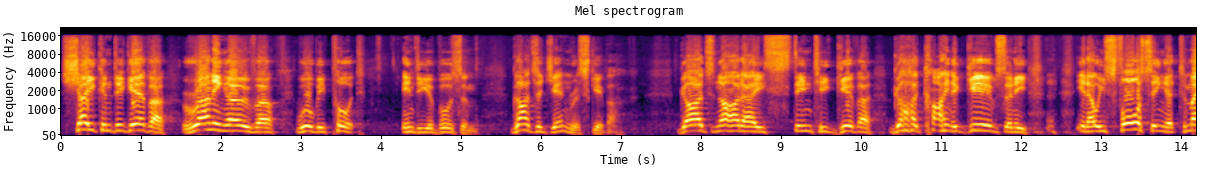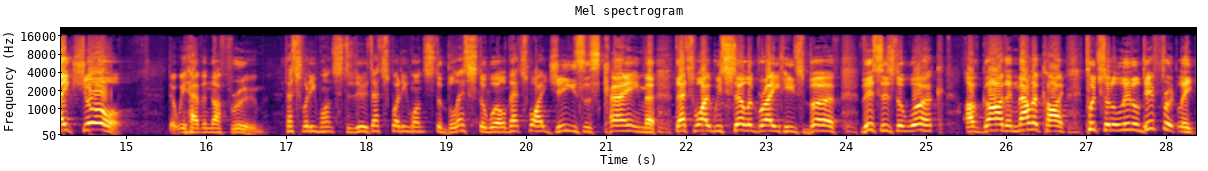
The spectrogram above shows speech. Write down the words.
shaken together, running over will be put into your bosom." God's a generous giver. God's not a stinty giver. God kind of gives and he you know, he's forcing it to make sure that we have enough room that's what he wants to do. That's what he wants to bless the world. That's why Jesus came. That's why we celebrate his birth. This is the work of God. And Malachi puts it a little differently.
